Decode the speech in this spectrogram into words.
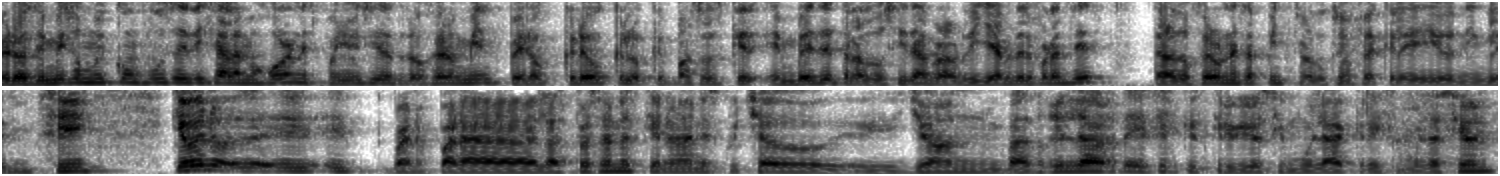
pero se me hizo muy confusa y dije, a lo mejor en español sí la tradujeron bien, pero creo que lo que pasó es que en vez de traducir a Badillard del francés, tradujeron esa pinche traducción fea que leí yo en inglés. Sí, que bueno, eh, eh, bueno, para las personas que no han escuchado, eh, John Baudrillard es el que escribió Simulacra y Simulación,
